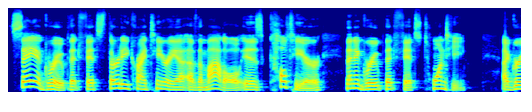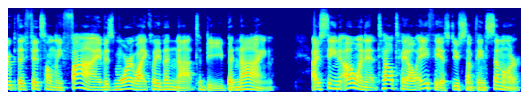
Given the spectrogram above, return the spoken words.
Say a group that fits 30 criteria of the model is cultier than a group that fits 20. A group that fits only 5 is more likely than not to be benign. I've seen Owen at Telltale Atheist do something similar.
